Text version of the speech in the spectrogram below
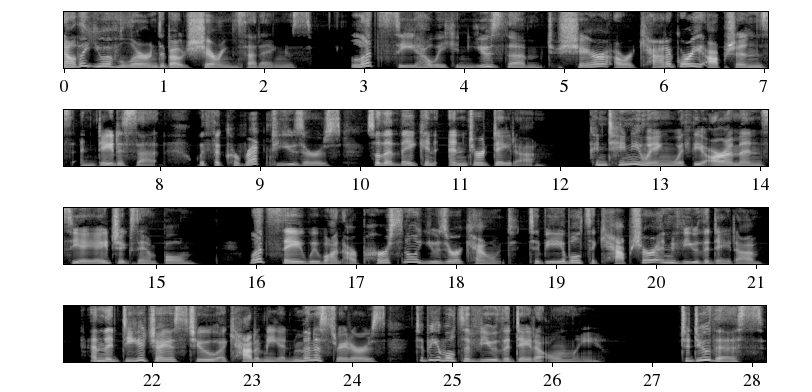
Now that you have learned about sharing settings, let's see how we can use them to share our category options and dataset with the correct users so that they can enter data. Continuing with the RMN CAH example, let's say we want our personal user account to be able to capture and view the data, and the DHIS2 Academy administrators to be able to view the data only. To do this,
